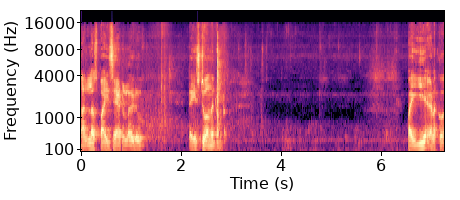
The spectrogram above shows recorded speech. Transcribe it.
നല്ല സ്പൈസി ആയിട്ടുള്ള ഒരു ടേസ്റ്റ് വന്നിട്ടുണ്ട്. പയ്യെ ഇളക്കുക.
